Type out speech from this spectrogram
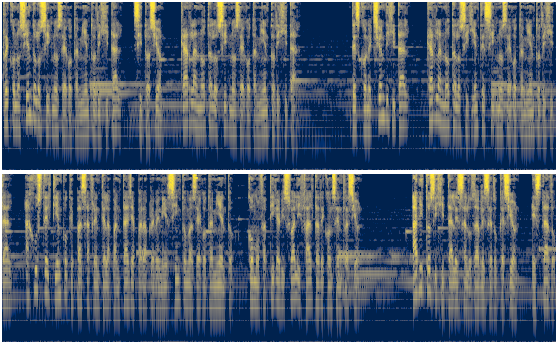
Reconociendo los signos de agotamiento digital, situación, Carla nota los signos de agotamiento digital. Desconexión digital, Carla nota los siguientes signos de agotamiento digital, ajuste el tiempo que pasa frente a la pantalla para prevenir síntomas de agotamiento, como fatiga visual y falta de concentración. Hábitos digitales saludables Educación, Estado,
